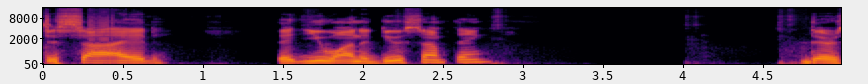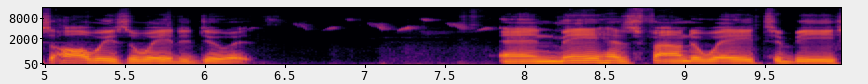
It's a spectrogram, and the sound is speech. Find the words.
decide that you want to do something, there's always a way to do it. And May has found a way to be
